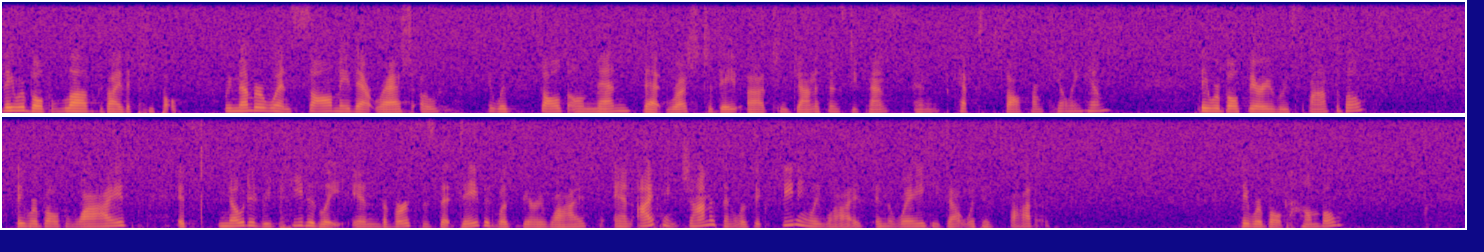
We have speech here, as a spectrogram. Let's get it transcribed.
They were both loved by the people. Remember when Saul made that rash oath? It was Saul's own men that rushed to, da- uh, to Jonathan's defense and kept Saul from killing him. They were both very responsible. They were both wise. It's noted repeatedly in the verses that David was very wise, and I think Jonathan was exceedingly wise in the way he dealt with his father. They were both humble.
